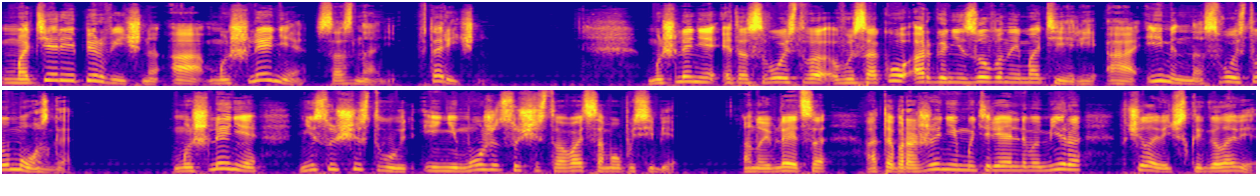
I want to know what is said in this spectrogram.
Материя первична, а мышление, сознание, вторично. Мышление – это свойство высоко организованной материи, а именно свойство мозга. Мышление не существует и не может существовать само по себе. Оно является отображением материального мира в человеческой голове.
